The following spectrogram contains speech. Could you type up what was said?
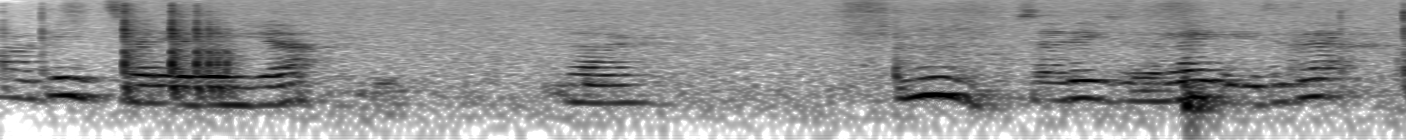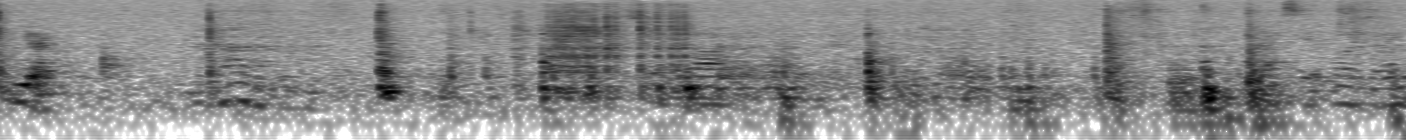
I haven't been to any of them yet. No. Mm. So these are the ladies, is it? Yeah. Ah. So like, that's it, well done.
